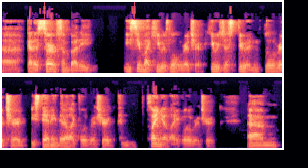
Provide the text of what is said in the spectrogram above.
uh, got to serve somebody. He seemed like he was Little Richard. He was just doing Little Richard. He's standing there like Little Richard and playing it like Little Richard. Um,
